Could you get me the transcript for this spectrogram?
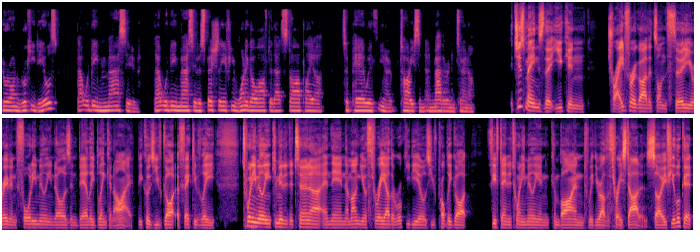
who are on rookie deals, that would be massive. That would be massive, especially if you want to go after that star player to pair with, you know, Tyrese and, and Mathurin and Turner. It just means that you can trade for a guy that's on 30 or even 40 million dollars and barely blink an eye because you've got effectively 20 million committed to Turner, and then among your three other rookie deals, you've probably got 15 to 20 million combined with your other three starters. So if you look at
